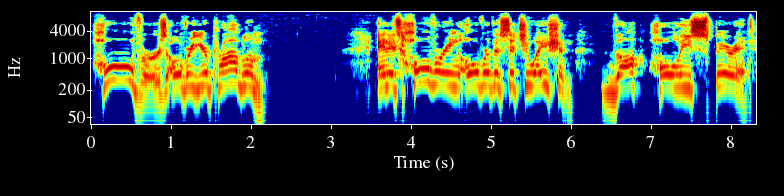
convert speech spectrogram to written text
hovers over your problem. And it's hovering over the situation. The Holy Spirit.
